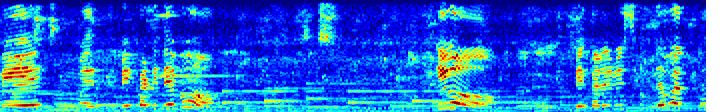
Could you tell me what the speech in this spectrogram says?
মেয়ে বেকারি দেবো? কি গো? বেকারি বিস্কুট দেবো একটা?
